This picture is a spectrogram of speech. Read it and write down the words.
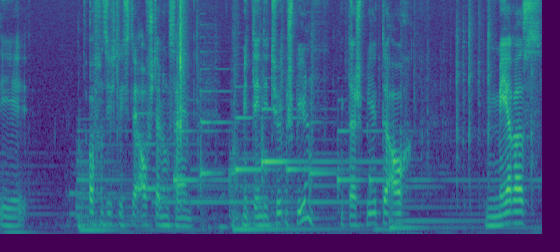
die offensichtlichste Aufstellung sein, mit denen die Türken spielen. Und da spielte auch Meras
